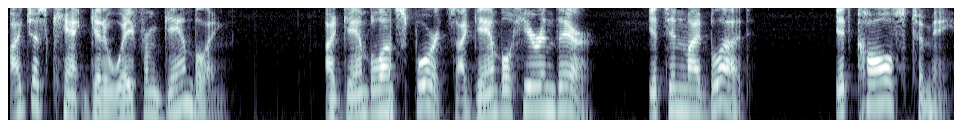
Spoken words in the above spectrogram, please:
I just can't get away from gambling. I gamble on sports. I gamble here and there. It's in my blood. It calls to me.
